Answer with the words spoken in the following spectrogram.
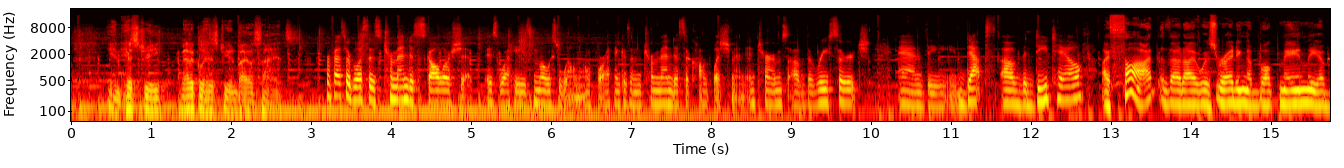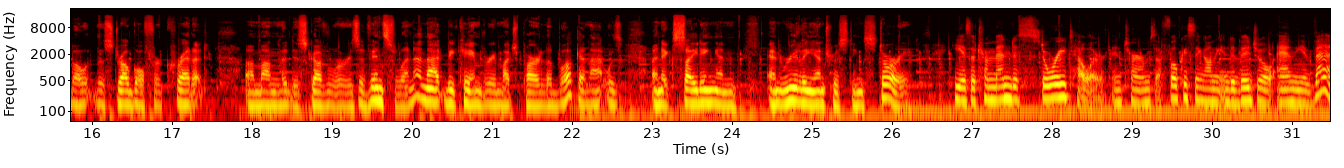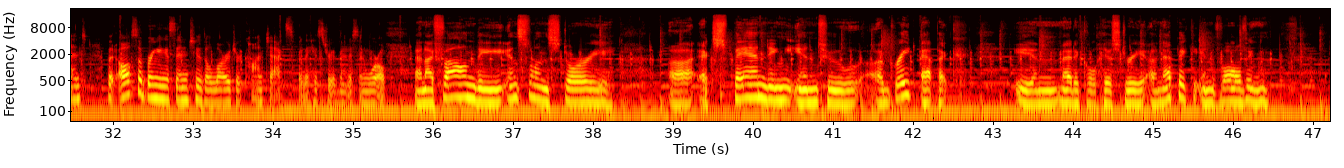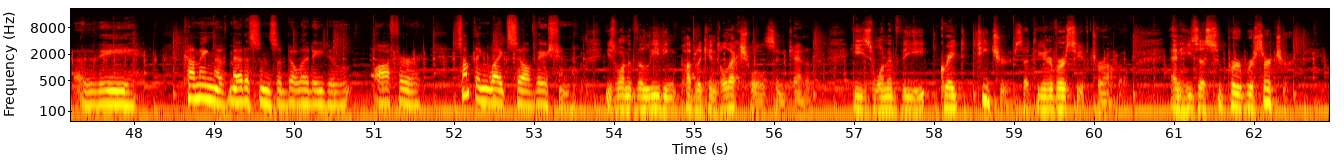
in history, medical history, and bioscience. Professor Bliss's tremendous scholarship is what he's most well known for. I think is a tremendous accomplishment in terms of the research and the depth of the detail. I thought that I was writing a book mainly about the struggle for credit among the discoverers of insulin, and that became very much part of the book, and that was an exciting and, and really interesting story. He is a tremendous storyteller in terms of focusing on the individual and the event, but also bringing us into the larger context for the history of medicine world. And I found the insulin story uh, expanding into a great epic in medical history, an epic involving the coming of medicine's ability to offer something like salvation. He's one of the leading public intellectuals in Canada. He's one of the great teachers at the University of Toronto, and he's a superb researcher.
